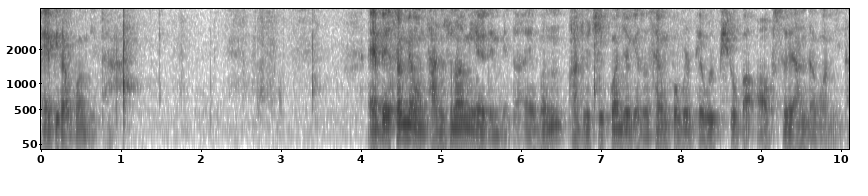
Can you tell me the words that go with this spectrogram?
앱이라고 합니다. 앱의 설명은 단순함이어야 됩니다. 앱은 아주 직관적에서 사용법을 배울 필요가 없어야 한다고 합니다.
